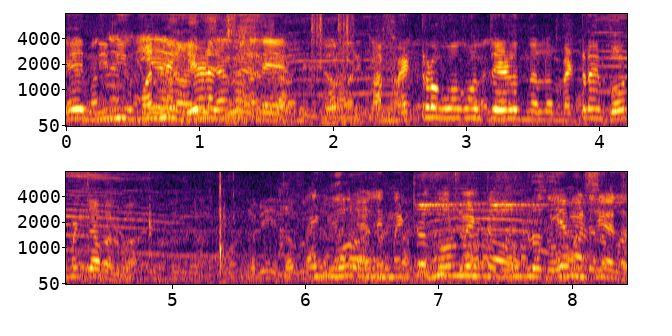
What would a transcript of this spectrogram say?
ಏ ನಿನಗೆ ಮೊನ್ನೆ ಹೇಳಿದ್ಮೇಲೆ ನಮ್ಮ ಮೆಟ್ರೋಗೆ ಹೋಗು ಅಂತ ಹೇಳಿದ್ನಲ್ಲ ಮೆಟ್ರೋ ಏನು ಗೌರ್ಮೆಂಟ್ ಜಾಬ್ ಅಲ್ವಾ? ಅಲ್ಲಿ ಮೆಟ್ರೋ ಗೌರ್ಮೆಂಟ್ ಅಲ್ಲ.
